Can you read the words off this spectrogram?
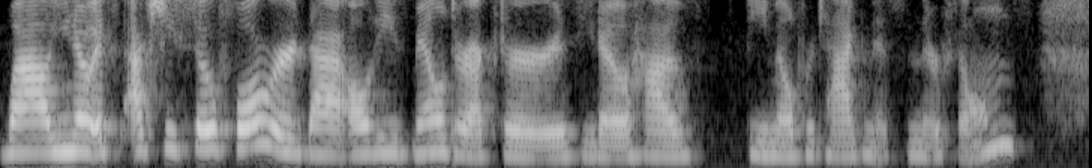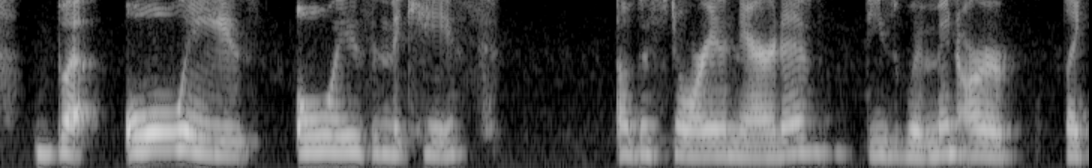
wow, you know, it's actually so forward that all these male directors, you know, have female protagonists in their films, but always, always in the case of the story and the narrative, these women are like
